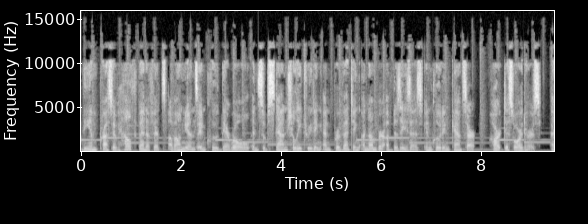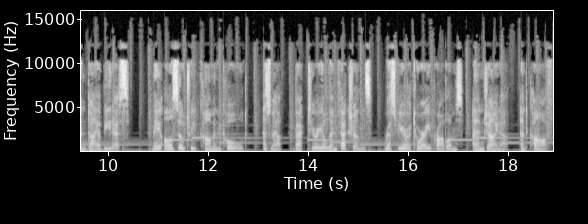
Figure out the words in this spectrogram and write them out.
the impressive health benefits of onions include their role in substantially treating and preventing a number of diseases including cancer, heart disorders, and diabetes. They also treat common cold, asthma, bacterial infections, respiratory problems, angina, and cough.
